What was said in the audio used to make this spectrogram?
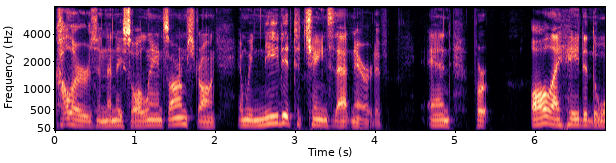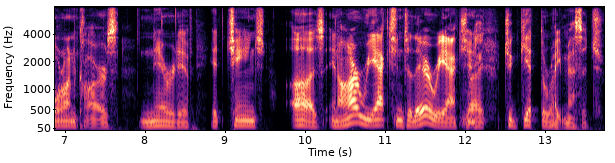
colors, and then they saw Lance Armstrong, and we needed to change that narrative. And for all I hated the war on cars narrative, it changed us and our reaction to their reaction right. to get the right message.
